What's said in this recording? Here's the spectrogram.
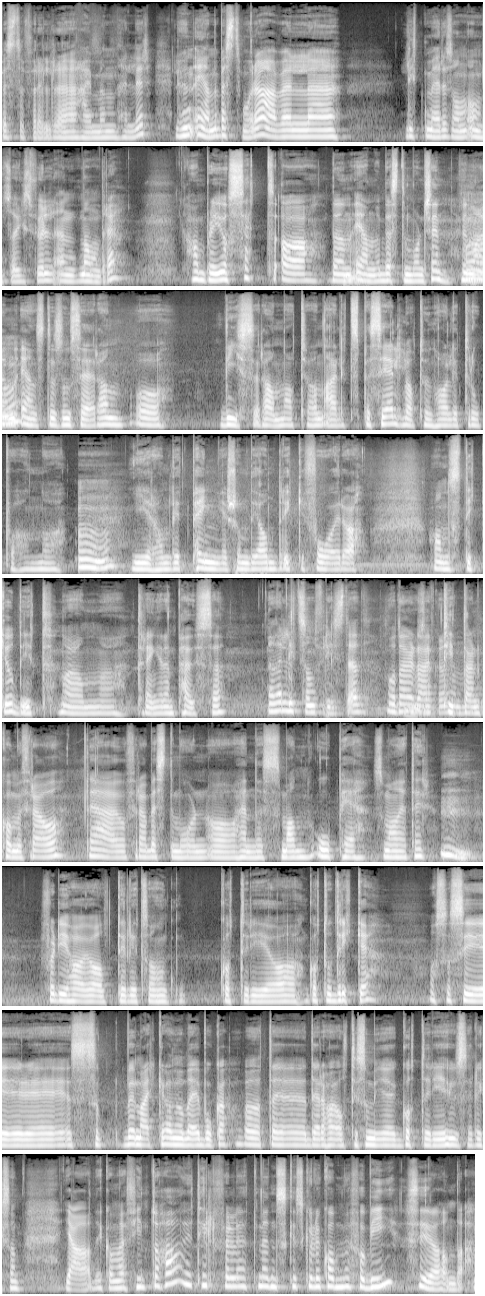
besteforeldreheimen heller. Eller hun ene bestemora er vel eh, litt mer sånn omsorgsfull enn den andre. Han blir jo sett av den ene bestemoren sin. Hun er den eneste som ser han og viser han at han er litt spesiell, at hun har litt tro på han og gir han litt penger som de andre ikke får. Og han stikker jo dit når han eh, trenger en pause. Ja, det er litt sånn fristed. Og det er der tittelen kommer fra òg. Det er jo fra bestemoren og hennes mann, OP, som han heter. For de har jo alltid litt sånn godteri og godt å drikke. Og så, sier, så bemerker han jo det i boka, at eh, dere har alltid så mye godteri i huset, liksom. Ja, det kan være fint å ha i tilfelle et menneske skulle komme forbi, sier han da.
